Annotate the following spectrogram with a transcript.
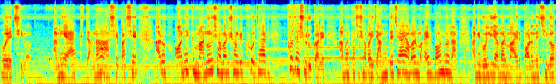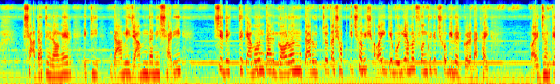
হয়েছিল। আমি এক টানা আশেপাশে আরও অনেক মানুষ আমার সঙ্গে খোঁজার, খোঁজা শুরু করে। আমার কাছে সবাই জানতে চায় আমার মায়ের বর্ণনা। আমি বলি, আমার মায়ের পরনে ছিল সাদাটে রঙের একটি দামি জামদানি শাড়ি। সে দেখতে কেমন, তার গড়ন, তার উচ্চতা সবকিছু আমি সবাইকে বলি, আমার ফোন থেকে ছবি বের করে দেখাই। কয়েকজনকে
